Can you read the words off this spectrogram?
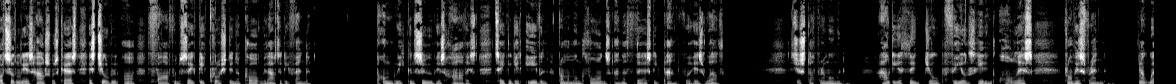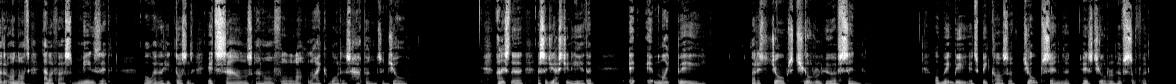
But suddenly his house was cursed, his children are far from safety, crushed in a court without a defender. The hungry consume his harvest, taking it even from among thorns, and the thirsty pant for his wealth. Just stop for a moment. How do you think Job feels hearing all this from his friend? Now, whether or not Eliphaz means it, or whether he doesn't, it sounds an awful lot like what has happened to Job. And is there a suggestion here that it, it might be that it's Job's children who have sinned? Or maybe it's because of Job's sin that his children have suffered.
